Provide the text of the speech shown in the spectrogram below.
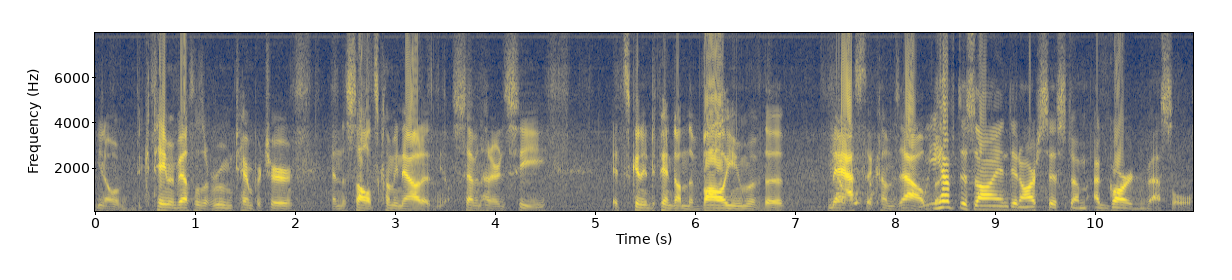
you know the containment vessel is at room temperature, and the salt's coming out at you know, 700 C. It's going to depend on the volume of the mass that comes out. We have designed in our system a guard vessel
